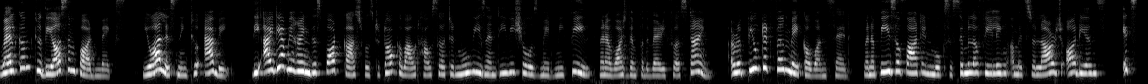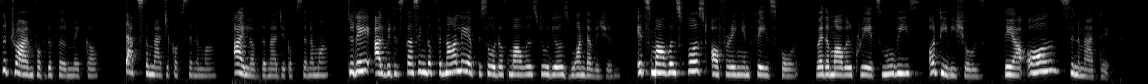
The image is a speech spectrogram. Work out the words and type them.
Welcome to the Awesome Pod Mix. You are listening to Abby. The idea behind this podcast was to talk about how certain movies and TV shows made me feel when I watched them for the very first time. A reputed filmmaker once said, When a piece of art invokes a similar feeling amidst a large audience, it's the triumph of the filmmaker. That's the magic of cinema. I love the magic of cinema. Today, I'll be discussing the finale episode of Marvel Studios' WandaVision. It's Marvel's first offering in Phase 4 whether Marvel creates movies or TV shows. They are all cinematic.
